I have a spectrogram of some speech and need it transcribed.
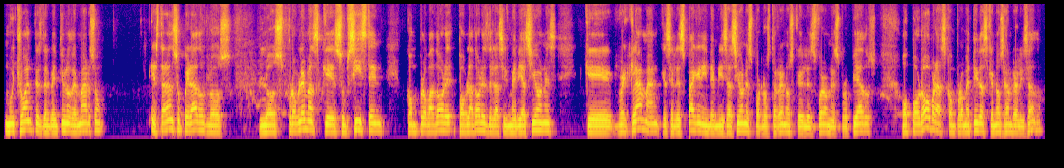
mucho antes del 21 de marzo estarán superados los, los problemas que subsisten con pobladores de las inmediaciones que reclaman que se les paguen indemnizaciones por los terrenos que les fueron expropiados o por obras comprometidas que no se han realizado.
